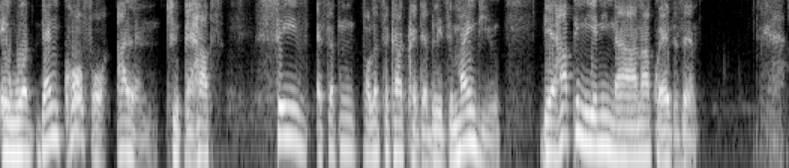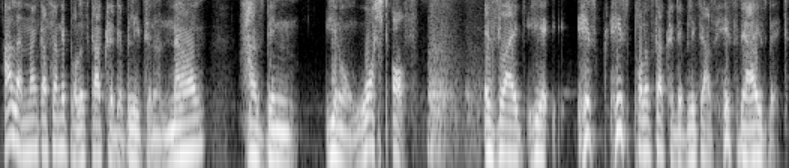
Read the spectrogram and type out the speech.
it would then call for Alan to perhaps save a certain political credibility. Mind you, they happen any now na say Alan Nankasane political credibility now has been, you know, washed off. It's like he his his political credibility has hit the iceberg.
